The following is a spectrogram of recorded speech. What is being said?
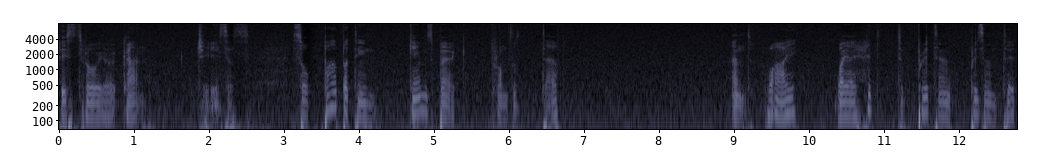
destroyer gun. Jesus. So Palpatine comes back from the death. And why? Why I had to pretend present it?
